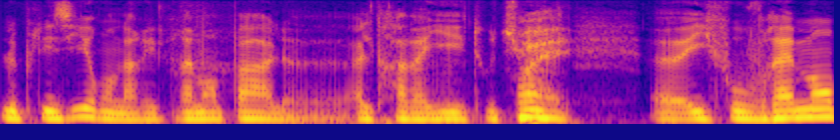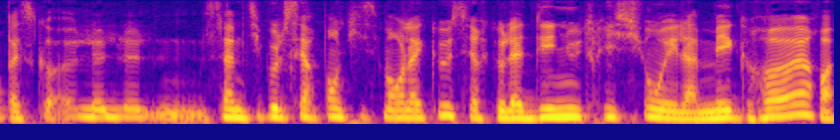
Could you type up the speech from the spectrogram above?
le plaisir, on n'arrive vraiment pas à le, à le travailler tout de suite. Ouais. Euh, il faut vraiment, parce que c'est un petit peu le serpent qui se mord la queue, c'est-à-dire que la dénutrition et la maigreur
